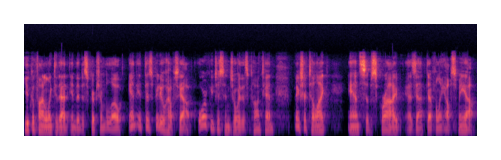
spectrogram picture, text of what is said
You can find a link to that in the description below. And if this video helps you out, or if you just enjoy this content, make sure to like and subscribe as that definitely helps me out.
